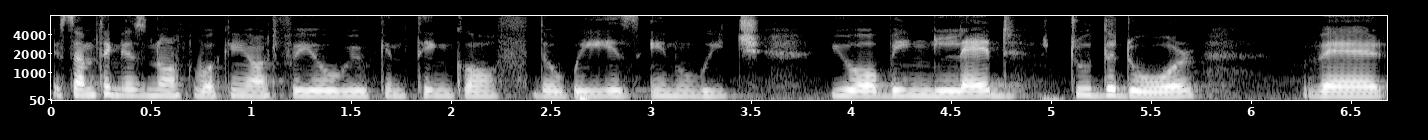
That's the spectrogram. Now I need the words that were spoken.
if something is not working out for you, you can think of the ways in which you are being led to the door where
